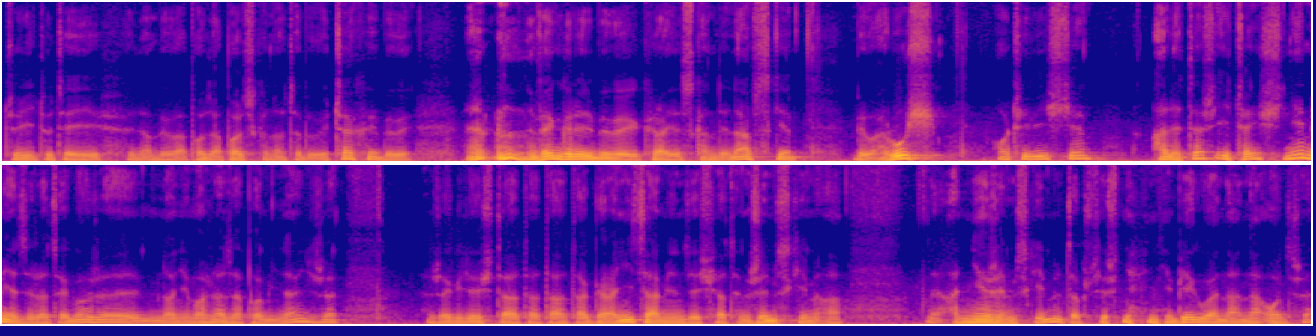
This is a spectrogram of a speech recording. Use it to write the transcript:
czyli tutaj no, była poza Polską, no to były Czechy, były Węgry, były kraje skandynawskie, była Ruś oczywiście, ale też i część Niemiec, dlatego że no, nie można zapominać, że że gdzieś ta, ta, ta, ta granica między światem rzymskim a, a nierzymskim to przecież nie, nie biegła na, na Odrze,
